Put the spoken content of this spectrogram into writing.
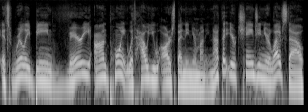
it's really being very on point with how you are spending your money. Not that you're changing your lifestyle,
